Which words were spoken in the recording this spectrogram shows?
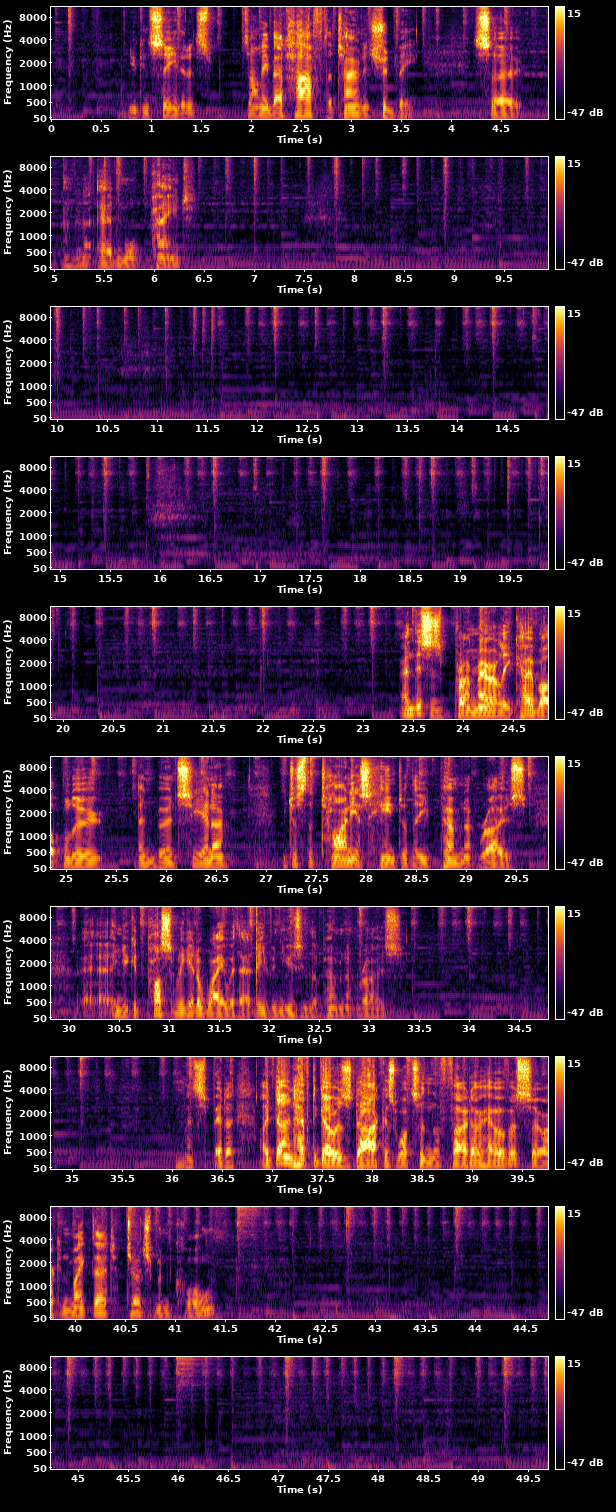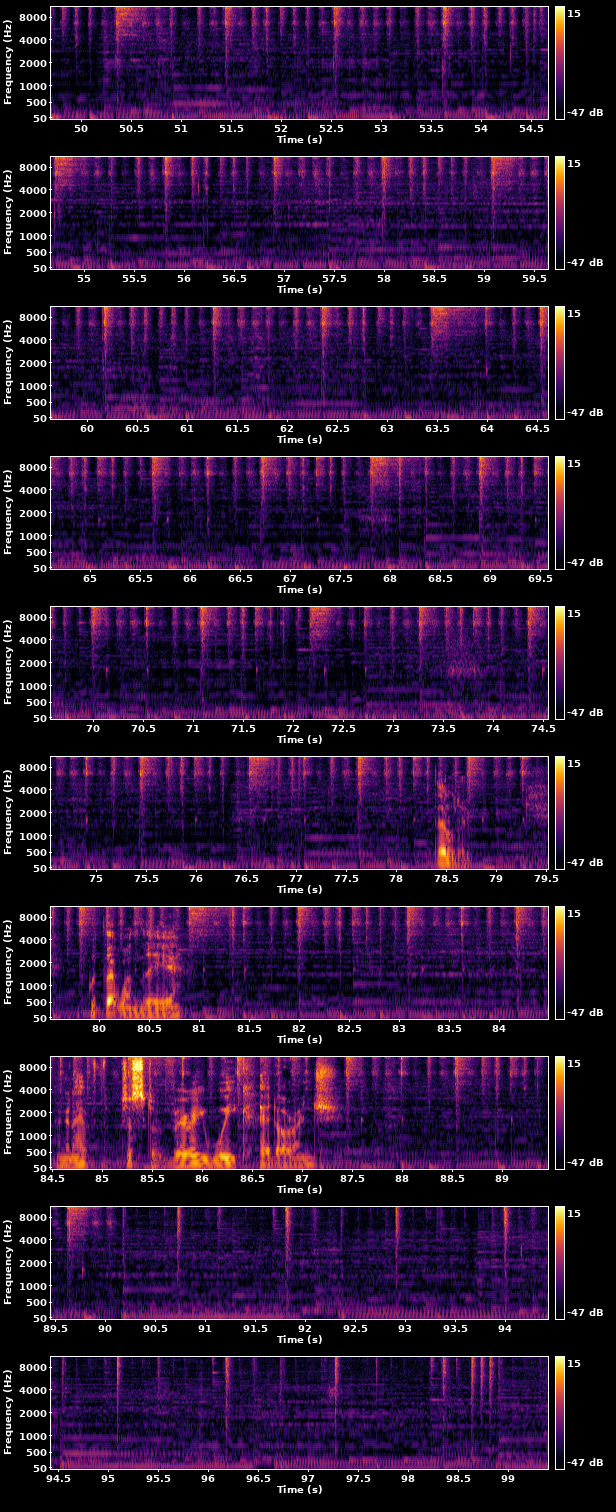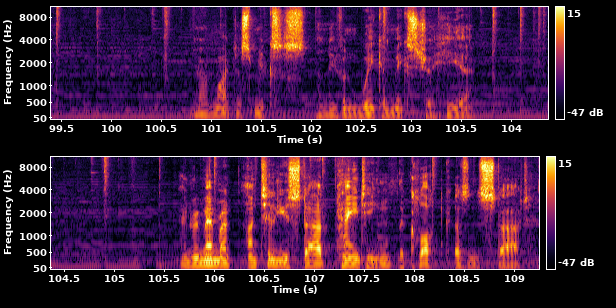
you can see that it's, it's only about half the tone it should be. So I'm going to add more paint. And this is primarily cobalt blue and burnt sienna, with just the tiniest hint of the permanent rose. Uh, and you could possibly get away with that even using the permanent rose. That's better. I don't have to go as dark as what's in the photo, however, so I can make that judgment call. Just a very weak head orange. I might just mix an even weaker mixture here. And remember, until you start painting, the clock doesn't start.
